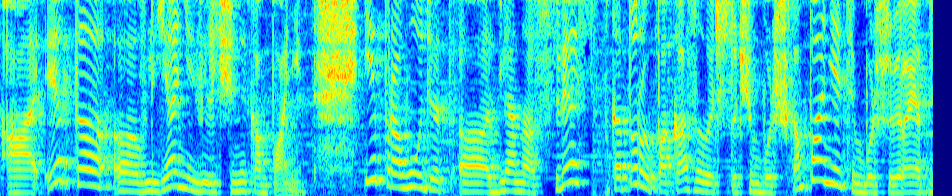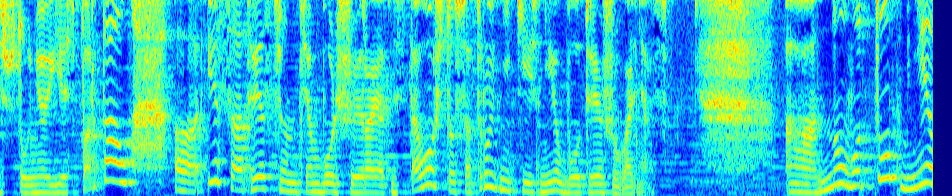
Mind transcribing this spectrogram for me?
а это э, влияние величины компании. И проводят э, для нас связь, которую показывает, что чем больше компания, тем больше вероятность, что у нее есть портал, э, и, соответственно, тем больше вероятность того, что сотрудники из нее будут реже увольняться. А, но вот тут мне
